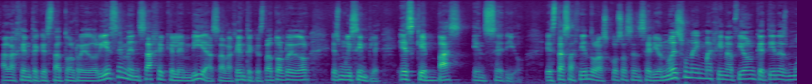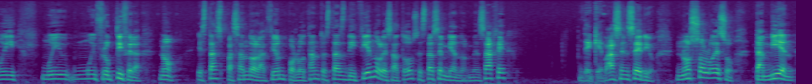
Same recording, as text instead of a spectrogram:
a la gente que está a tu alrededor. Y ese mensaje que le envías a la gente que está a tu alrededor es muy simple, es que vas en serio estás haciendo las cosas en serio. No es una imaginación que tienes muy, fructífera. No, estás pasando a la acción, por lo tanto, estás diciéndoles a todos, estás enviando el mensaje, de que vas en serio. No solo eso, también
